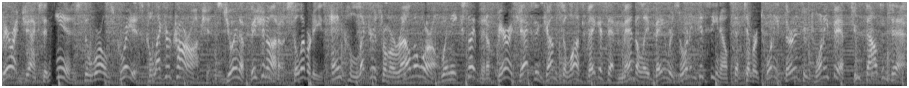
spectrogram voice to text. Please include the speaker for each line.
Speaker 1: Barrett Jackson is the world's greatest collector car auctions. Join aficionados, celebrities, and collectors from around the world when the excitement of Barrett Jackson comes to Las Vegas at Mandalay Bay Resort and Casino September 23rd through 25th, 2010.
